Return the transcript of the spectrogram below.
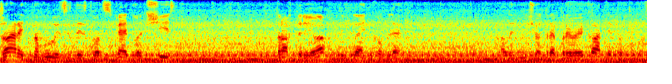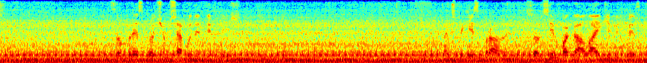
Жарить на вулиці десь 25-26. В тракторі ах, тепленько, блядь. Але нічого, треба привикати, тому що з оприскувачем ще буде тепліше. Так що такі справи. Все, всім пока, лайки, підписки.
